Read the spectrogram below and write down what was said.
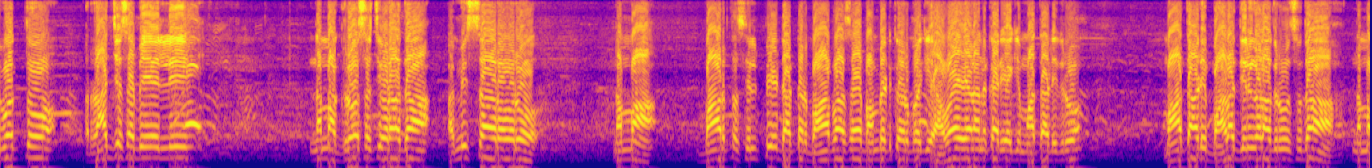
ಇವತ್ತು ರಾಜ್ಯಸಭೆಯಲ್ಲಿ ನಮ್ಮ ಗೃಹ ಸಚಿವರಾದ ಅಮಿತ್ ಶಾ ಅವರು ನಮ್ಮ ಭಾರತ ಶಿಲ್ಪಿ ಡಾಕ್ಟರ್ ಬಾಬಾ ಸಾಹೇಬ್ ಅಂಬೇಡ್ಕರ್ ಬಗ್ಗೆ ಅವಹೇಳನಕಾರಿಯಾಗಿ ಮಾತಾಡಿದರು. ಮಾತಾಡಿ ಭಾಳ ದಿನಗಳಾದರೂ ಸುಧಾ ನಮ್ಮ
